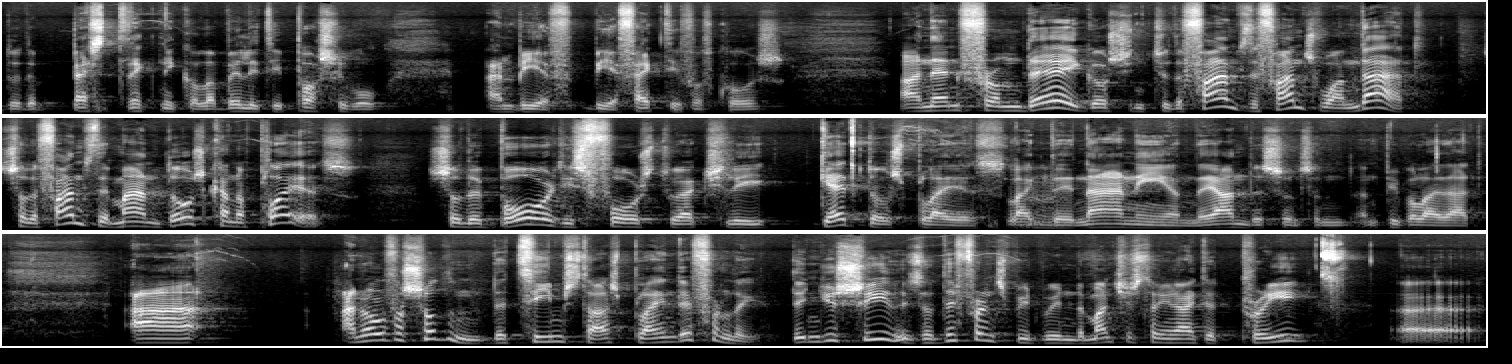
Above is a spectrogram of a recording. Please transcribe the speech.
do the best technical ability possible and be, be effective, of course. And then from there, it goes into the fans. The fans want that. So the fans demand those kind of players. So the board is forced to actually get those players, like mm. the Nani and the Andersons and, and people like that. Uh, and all of a sudden, the team starts playing differently. Then you see there's a difference between the Manchester United pre uh,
